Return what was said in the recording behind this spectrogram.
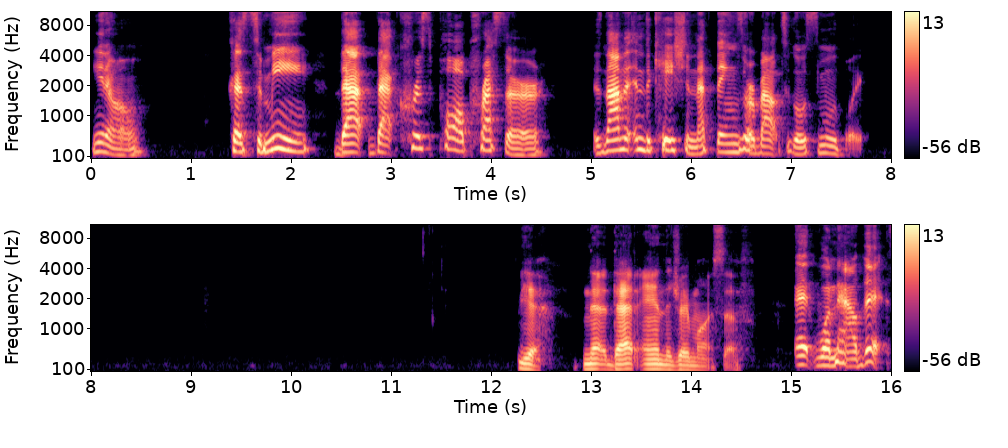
you know, because to me, that that Chris Paul presser is not an indication that things are about to go smoothly. yeah. That, that and the Draymond stuff. Well, now this,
